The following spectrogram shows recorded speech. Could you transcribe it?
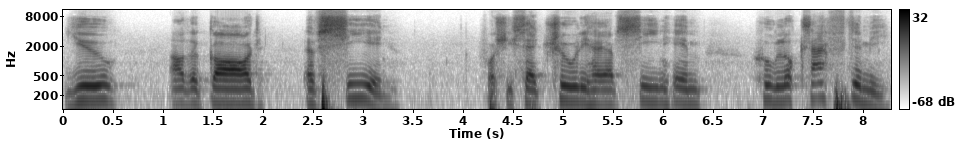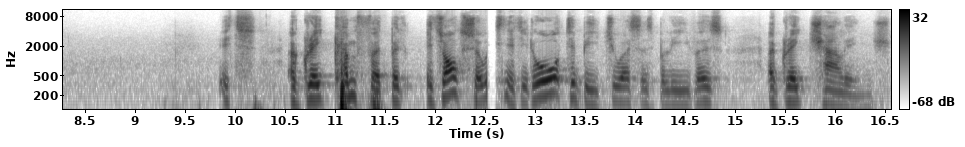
You are the God of seeing. For she said, Truly I have seen him who looks after me. It's a great comfort, but it's also, isn't it? It ought to be to us as believers a great challenge.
